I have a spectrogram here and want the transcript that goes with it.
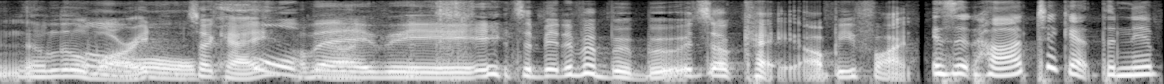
a little worried. It's okay. poor I'll be all right. baby. It's a bit of a boo boo. It's okay. I'll be fine. Is it hard to get the nib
